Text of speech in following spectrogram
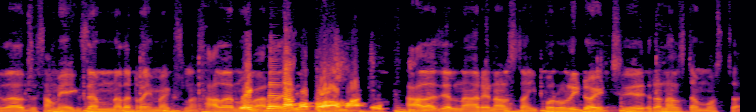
ஏதாவது செம்ம எக்ஸாம்னா தான் ட்ரைமேக்ஸ்லாம் சாதாரண வேற ஆமா. சாதா ஜெல்னா ரெனால்ட்ஸ் தான். இப்போ ரொரிட்டோ ஆயிடுச்சு. ரெனால்ட்ஸ் தான் மோஸ்டா.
